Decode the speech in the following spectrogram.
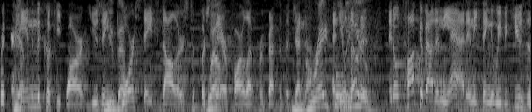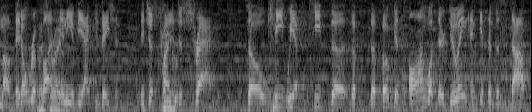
with their Yep. hand in the cookie jar using You your state's dollars to push Well, their far left progressive agenda. grateful and you'll to you. notice they don't talk about in the ad anything that we've accused them of. They don't rebut right. any of the accusations. They just try to distract. So we, we have to keep the, the, the focus on what they're doing and get them to stop.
